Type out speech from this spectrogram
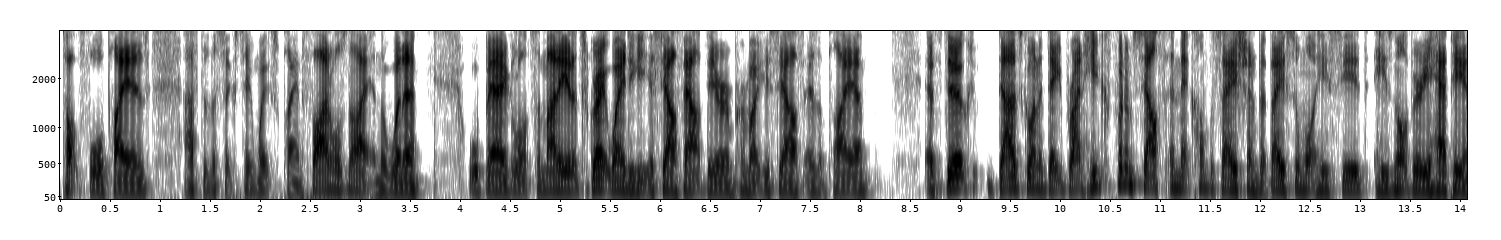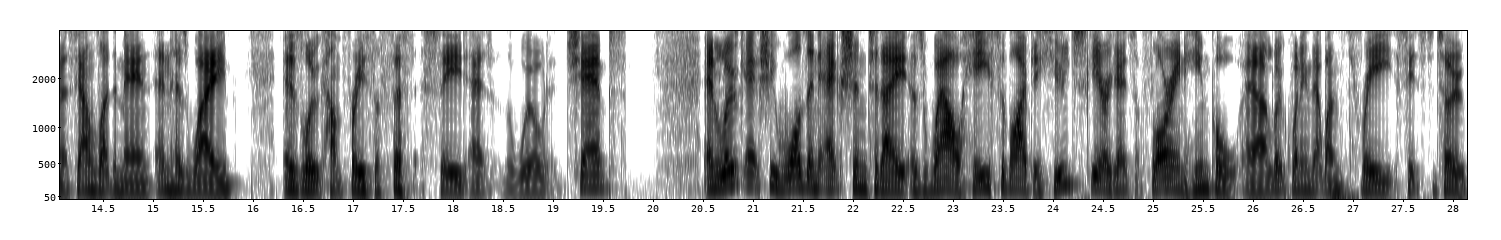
top four players after the 16 weeks will play in finals night, and the winner will bag lots of money. And it's a great way to get yourself out there and promote yourself as a player. If Dirk does go on a deep run, he could put himself in that conversation, but based on what he said, he's not very happy, and it sounds like the man in his way is Luke Humphries, the fifth seed at the World Champs. And Luke actually was in action today as well. He survived a huge scare against Florian Hempel, uh, Luke winning that one three sets to two.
